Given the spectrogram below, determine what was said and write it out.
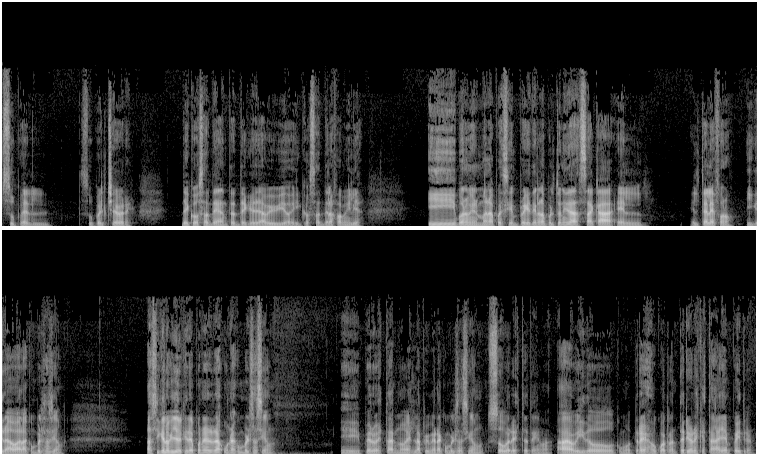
súper, súper chéveres de cosas de antes de que ella vivió y cosas de la familia. Y bueno, mi hermana pues siempre que tiene la oportunidad saca el, el teléfono y graba la conversación. Así que lo que yo quería poner era una conversación, eh, pero esta no es la primera conversación sobre este tema. Ha habido como tres o cuatro anteriores que están allá en Patreon.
